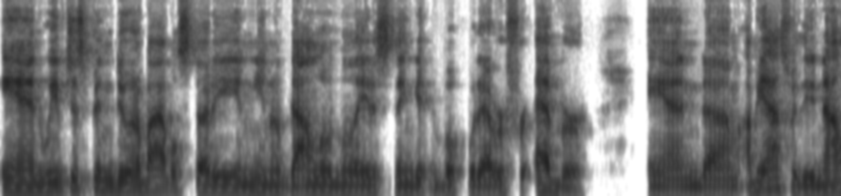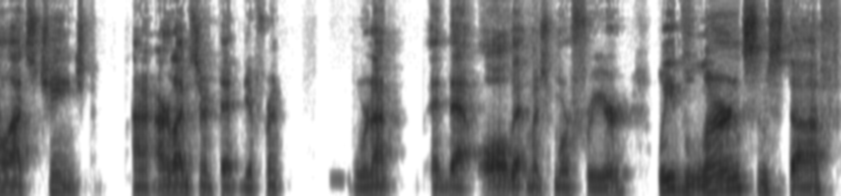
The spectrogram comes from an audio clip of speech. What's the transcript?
And we've just been doing a Bible study and you know downloading the latest thing, getting a book, whatever, forever. And um, I'll be honest with you, not a lot's changed. Our, our lives aren't that different. We're not that all that much more freer. We've learned some stuff,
